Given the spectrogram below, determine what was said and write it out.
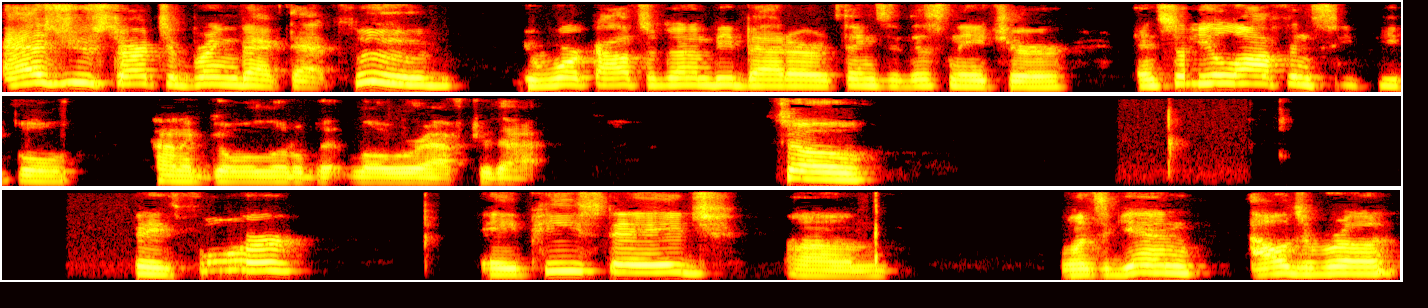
as you start to bring back that food, your workouts are going to be better, things of this nature, and so you'll often see people kind of go a little bit lower after that. So phase four, AP stage, um, once again, algebra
